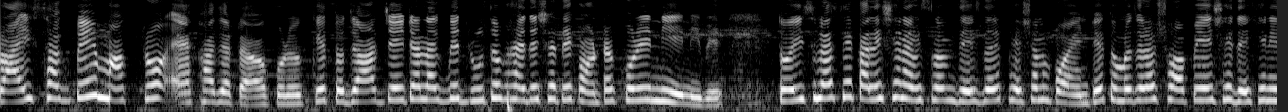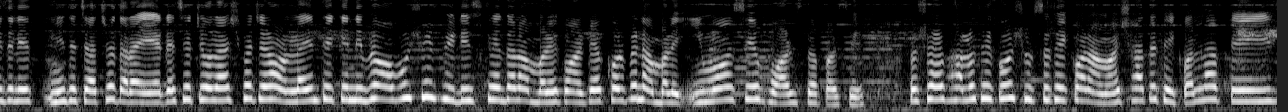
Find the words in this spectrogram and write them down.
প্রাইস থাকবে মাত্র এক হাজার টাকা করে ওকে তো যার যেটা লাগবে দ্রুত ভাইদের সাথে কন্ট্যাক্ট করে নিয়ে নিবে। তো এই আজকে কালেকশন আমি ছিলাম দেশদারি ফ্যাশন পয়েন্টে তোমরা যারা শপে এসে দেখে নিতে নিতে চাচ্ছ, তারা এড্রেসে চলে আসবে। যারা অনলাইন থেকে নেবে, অবশ্যই ফ্রি স্ক্রিনে তার নাম্বারে কন্ট্যাক্ট করবে। নাম্বারে ইমো আছে হোয়াটসঅ্যাপ আছে। তো সবাই ভালো থেকো, সুস্থ থেকো আমার সাথে থেকো। আল্লাহ হাফেজ।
